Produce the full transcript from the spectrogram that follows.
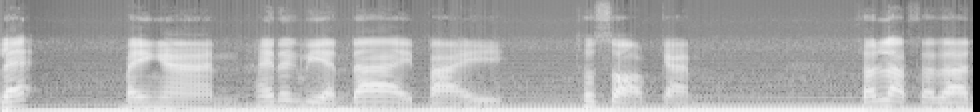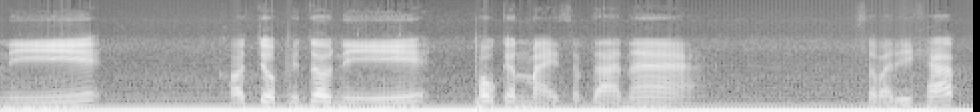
และใบงานให้นักเรียนได้ไปทดสอบกัน สำหรับสัปดาห์นี้ ขอจบเพียงเท่านี้ พบกันใหม่สัปดาห์หน้า สวัสดีครับ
